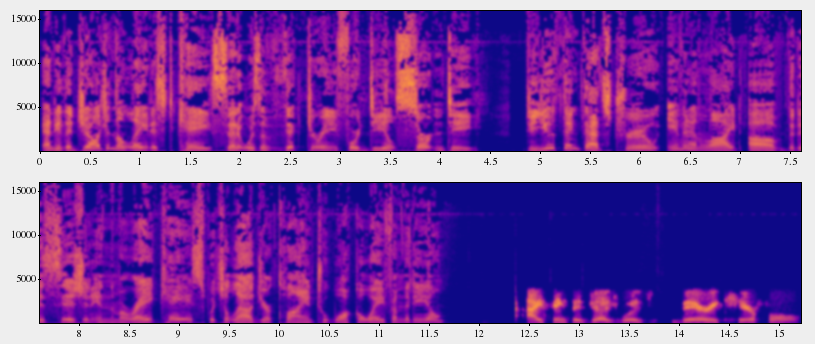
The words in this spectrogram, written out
Andy, the judge in the latest case said it was a victory for deal certainty. Do you think that's true, even in light of the decision in the Mirae case, which allowed your client to walk away from the deal? I think the judge was very careful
